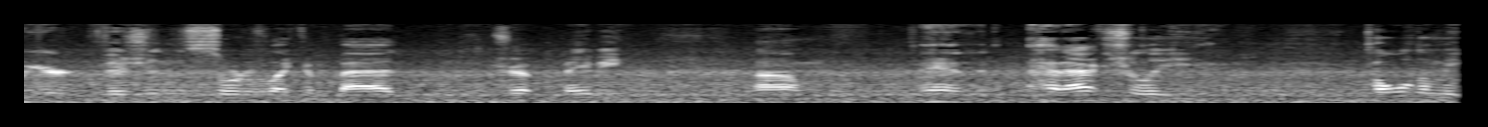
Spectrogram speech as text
weird visions, sort of like a bad trip, maybe. Um, and had actually told him he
